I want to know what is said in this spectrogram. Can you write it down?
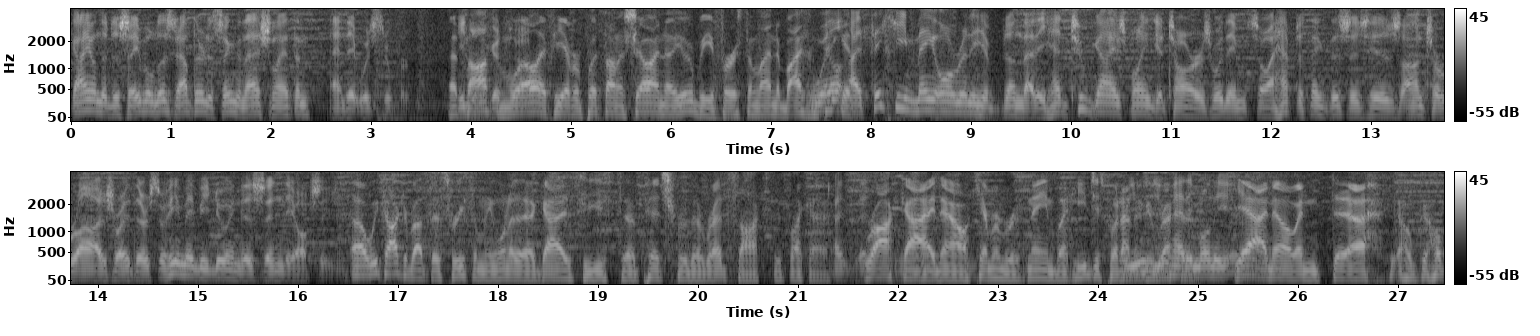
guy on the disabled list out there to sing the national anthem, and it was super. That's did a good awesome. Well, if he ever puts on a show, I know you'll be first in line to buy some Well, tickets. I think he may already have done that. He had two guys playing guitars with him, so I have to think this is his entourage right there. So he may be doing this in the offseason. Uh, we talked about this recently. One of the guys who used to pitch for the Red Sox is like a I- I- rock guy now. I can't remember his name, but he just put out You- a new you record. had him on the air. Yeah, I know, and uh, I hope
